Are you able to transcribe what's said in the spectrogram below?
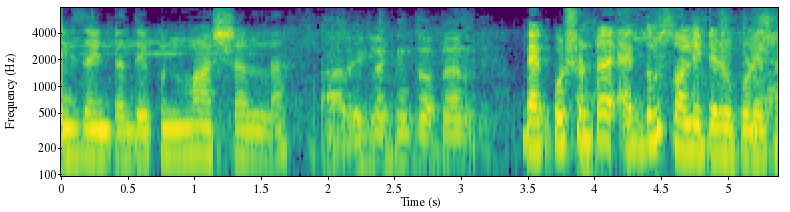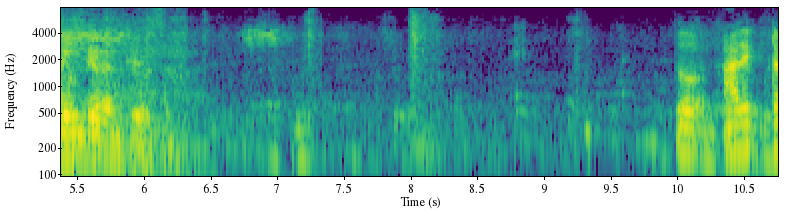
ডিজাইনটা দেখুন মাশাল্লাহ আর এগুলা কিন্তু আপনার ব্যাক পোর্শনটা একদম সলিডের উপরে ফুল থাকবে। গ্যারান্টি আছে। তো আরেকটা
